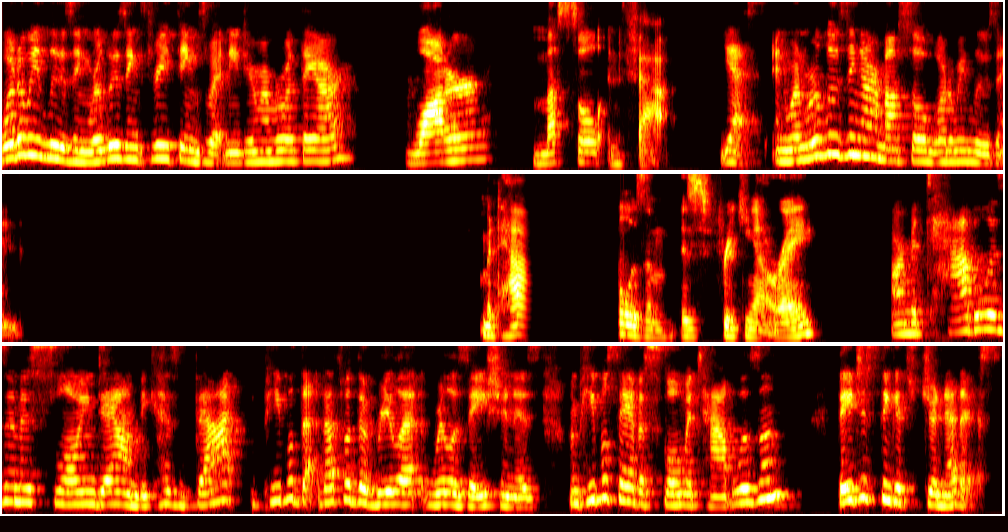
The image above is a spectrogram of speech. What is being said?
what are we losing? We're losing three things, Whittney. Do you remember what they are? Water, muscle, and fat. Yes. And when we're losing our muscle, what are we losing? Metabolism is freaking out, right? Our metabolism is slowing down because that people that, that's what the real realization is. When people say I have a slow metabolism, they just think it's genetics.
